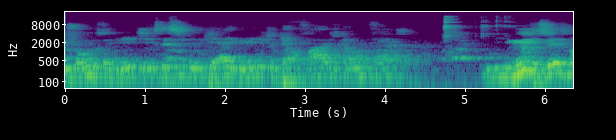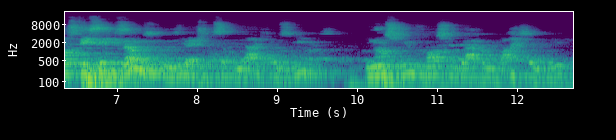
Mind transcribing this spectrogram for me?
os donos da igreja, eles decidem o que é a igreja, o que ela faz, o que ela não faz. E muitas vezes nós terceirizamos, inclusive, a responsabilidade para os líderes e não assumimos o nosso lugar como parte da igreja.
